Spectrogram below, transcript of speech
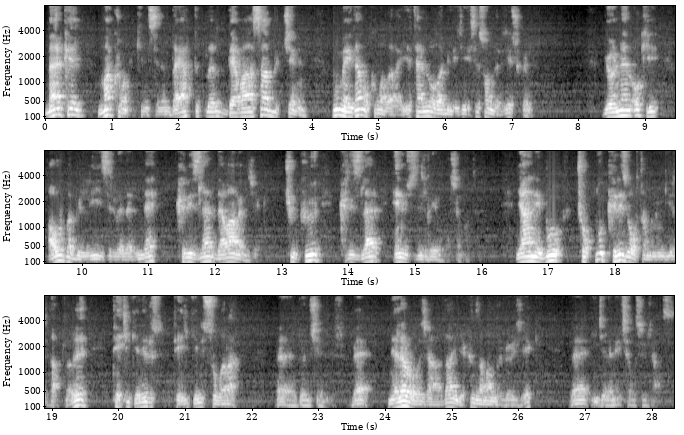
Merkel-Macron ikilisinin dayattıkları devasa bütçenin bu meydan okumalara yeterli olabileceği ise son derece şüpheli. Görünen o ki Avrupa Birliği zirvelerinde krizler devam edecek. Çünkü krizler henüz zirveye ulaşamadı. Yani bu çoklu kriz ortamının girdapları tehlikeli, tehlikeli sulara e, dönüşebilir. Ve neler olacağı da yakın zamanda görecek ve incelemeye çalışacağız.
